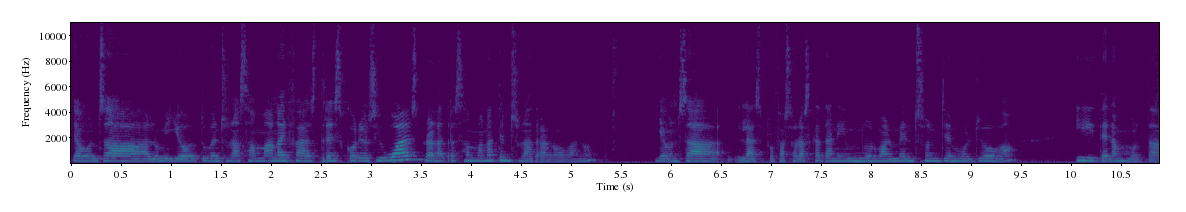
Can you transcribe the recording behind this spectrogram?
Llavors, a lo millor tu vens una setmana i fas tres coreos iguals, però l'altra setmana tens una altra nova, no? Llavors, a, les professores que tenim normalment són gent molt jove i tenen molta...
